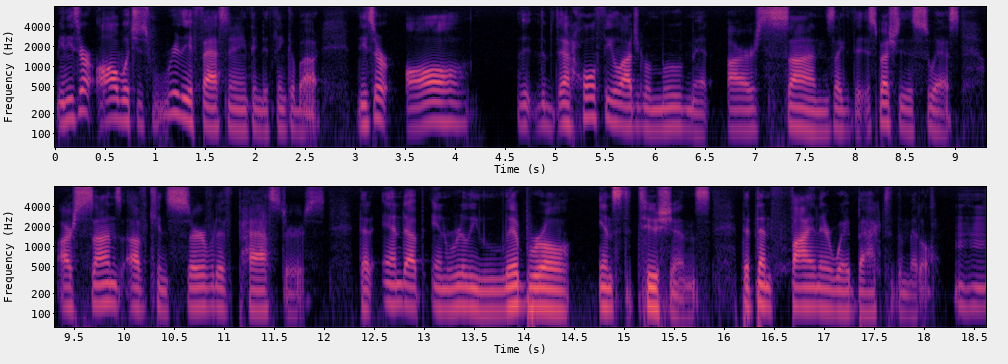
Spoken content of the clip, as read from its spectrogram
mean, these are all, which is really a fascinating thing to think about. These are all th- th- that whole theological movement are sons, like the, especially the Swiss, are sons of conservative pastors that end up in really liberal institutions that then find their way back to the middle Mm-hmm.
